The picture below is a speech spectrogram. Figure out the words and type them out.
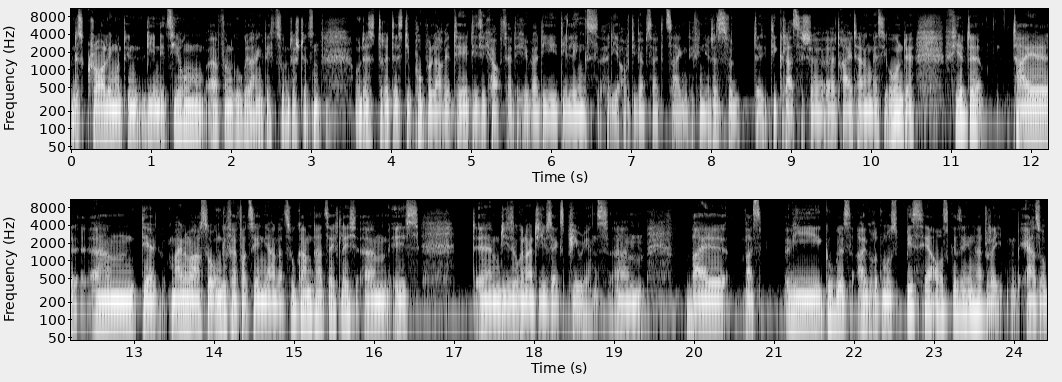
das Crawling und in, die Indizierung äh, von Google eigentlich zu unterstützen. Und das dritte ist die Popularität, die sich hauptsächlich über die die Links, äh, die auf die Webseite zeigen, definiert. Das ist so die, die klassische äh, Dreiteilung im SEO. Und der vierte Teil, ähm, der meiner Meinung nach so ungefähr vor zehn Jahren dazu kam tatsächlich, ähm, ist ähm, die sogenannte User Experience. Ähm, weil was wie Googles Algorithmus bisher ausgesehen hat, oder eher so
